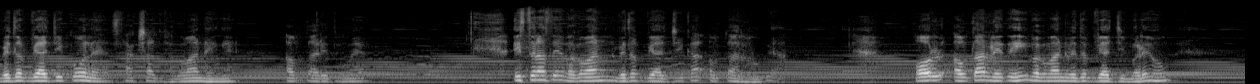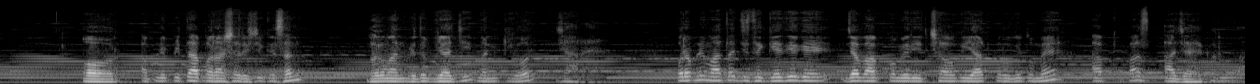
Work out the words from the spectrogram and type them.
वेद व्यास जी कौन है? साक्षात भगवान हैं, अवतारित हुए इस तरह से भगवान वेद व्यास जी का अवतार हो गया। और अवतार लेते ही भगवान वेद व्यास जी बड़े हो और अपने पिता पराशर ऋषि के संग भगवान वेद व्यास जी मन की ओर जा रहे हैं। और अपनी माता जी से कह दिए गए, जब आपको मेरी इच्छा होगी, याद करोगे तो मैं आपके पास आ जाया करूँगा।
